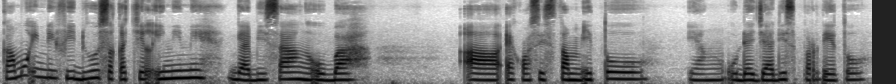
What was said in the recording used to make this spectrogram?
kamu individu sekecil ini nih nggak bisa ngeubah uh, ekosistem itu yang udah jadi seperti itu.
